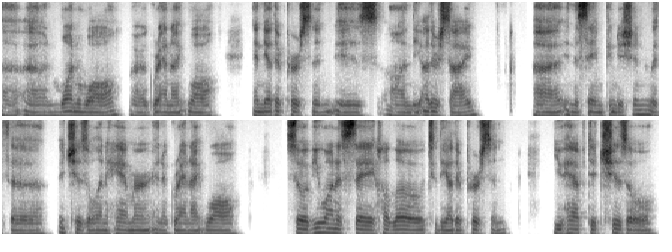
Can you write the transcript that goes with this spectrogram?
uh, on one wall or a granite wall, and the other person is on the other side uh, in the same condition with a, a chisel and a hammer and a granite wall. So if you want to say hello to the other person, you have to chisel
